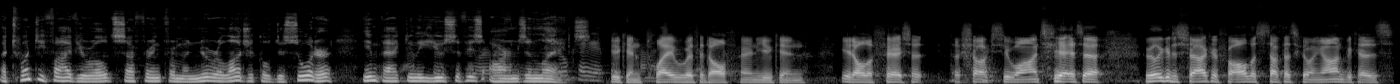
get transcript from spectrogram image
a 25 year old suffering from a neurological disorder impacting the use of his arms and legs. You can play with a dolphin, you can eat all the fish, the sharks you want. Yeah, it's a really good distractor for all the stuff that's going on because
